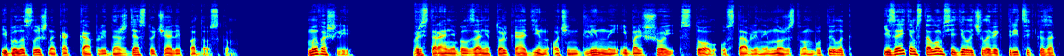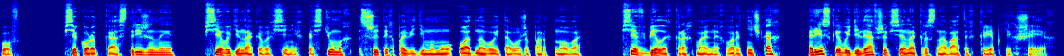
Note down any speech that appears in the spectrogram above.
и было слышно, как капли дождя стучали по доскам. Мы вошли. В ресторане был занят только один, очень длинный и большой стол, уставленный множеством бутылок, и за этим столом сидело человек 30 казаков, все коротко остриженные, все в одинаковых синих костюмах, сшитых, по-видимому, у одного и того же портного, все в белых крахмальных воротничках, резко выделявшихся на красноватых крепких шеях.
